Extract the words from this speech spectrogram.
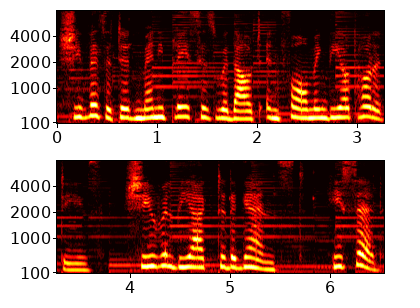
She visited many places without informing the authorities. She will be acted against, he said.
